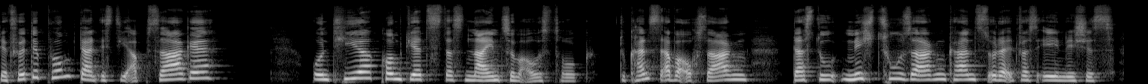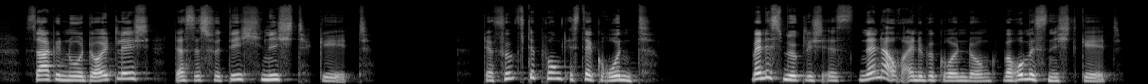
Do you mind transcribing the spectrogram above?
Der vierte Punkt dann ist die Absage. Und hier kommt jetzt das Nein zum Ausdruck. Du kannst aber auch sagen, dass du nicht zusagen kannst oder etwas ähnliches. Sage nur deutlich, dass es für dich nicht geht. Der fünfte Punkt ist der Grund. Wenn es möglich ist, nenne auch eine Begründung, warum es nicht geht.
